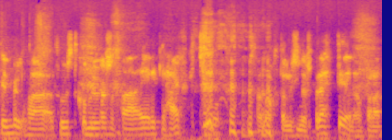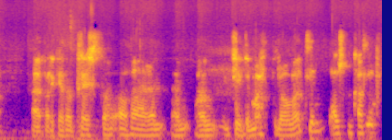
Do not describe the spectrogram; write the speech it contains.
það, þú veist ljós að það er ekki hægt sko. það er náttúrulega sína spretti en það, bara, það er bara ekki hægt að treysta á það hann, hann, getur mættin á völlin, elsku kallin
